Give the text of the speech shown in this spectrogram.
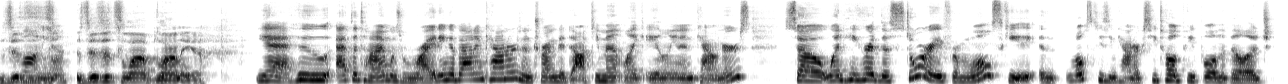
Blania. Zizitsla Blania. Yeah, who at the time was writing about encounters and trying to document like alien encounters. So when he heard the story from Wolski and Wolski's encounters, he told people in the village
